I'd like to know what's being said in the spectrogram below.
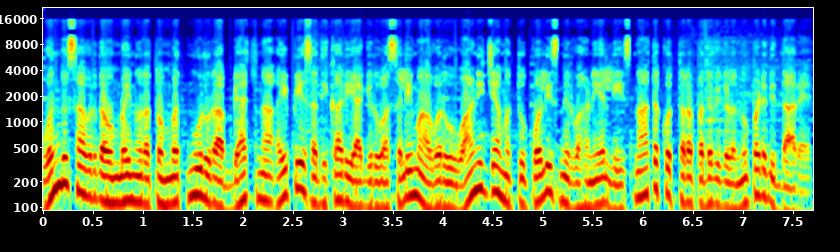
ಒಂದು ಸಾವಿರದ ಒಂಬೈನೂರ ತೊಂಬತ್ಮೂರರ ಬ್ಯಾಚ್ನ ಐಪಿಎಸ್ ಅಧಿಕಾರಿಯಾಗಿರುವ ಸಲೀಮಾ ಅವರು ವಾಣಿಜ್ಯ ಮತ್ತು ಪೊಲೀಸ್ ನಿರ್ವಹಣೆಯಲ್ಲಿ ಸ್ನಾತಕೋತ್ತರ ಪದವಿಗಳನ್ನು ಪಡೆದಿದ್ದಾರೆ.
